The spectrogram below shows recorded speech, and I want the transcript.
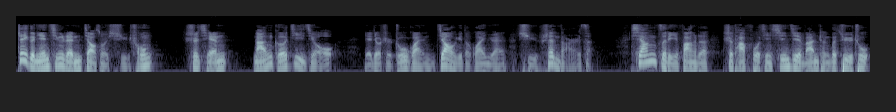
这个年轻人叫做许冲，是前南阁祭酒，也就是主管教育的官员许慎的儿子。箱子里放着是他父亲新近完成的巨著《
